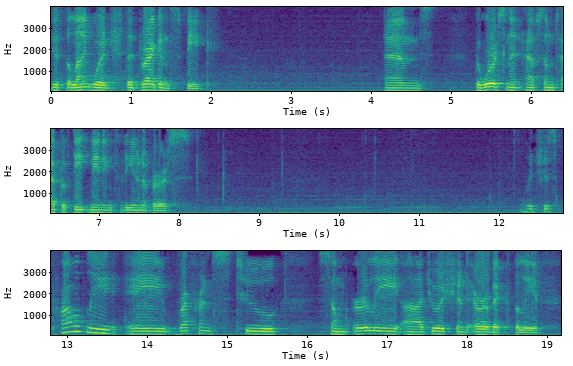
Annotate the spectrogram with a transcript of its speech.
is the language that dragons speak, and the words in it have some type of deep meaning to the universe, which is probably a reference to some early uh, Jewish and Arabic belief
